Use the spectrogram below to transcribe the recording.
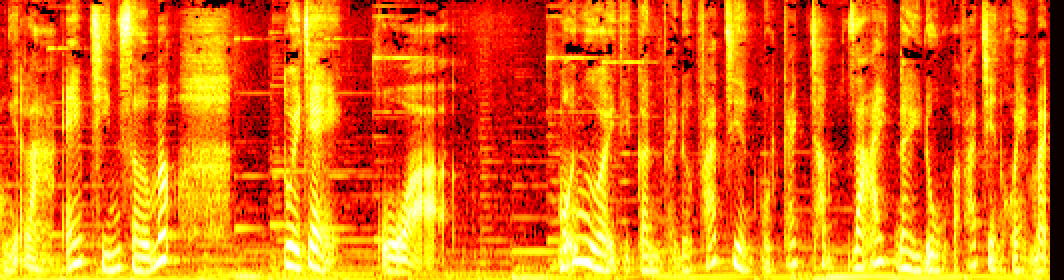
có nghĩa là ép chín sớm á. Tuổi trẻ của mỗi người thì cần phải được phát triển một cách chậm rãi, đầy đủ và phát triển khỏe mạnh.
